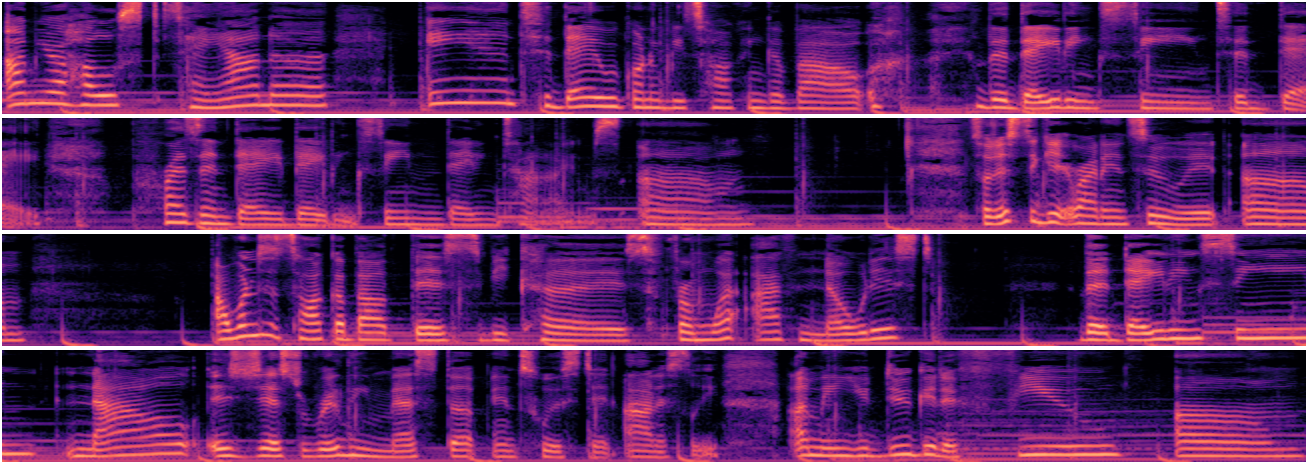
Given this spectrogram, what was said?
I'm your host, Tayana, and today we're going to be talking about the dating scene today, present day dating scene, dating times. Um, so, just to get right into it, um, I wanted to talk about this because from what I've noticed, the dating scene now is just really messed up and twisted honestly. I mean you do get a few um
